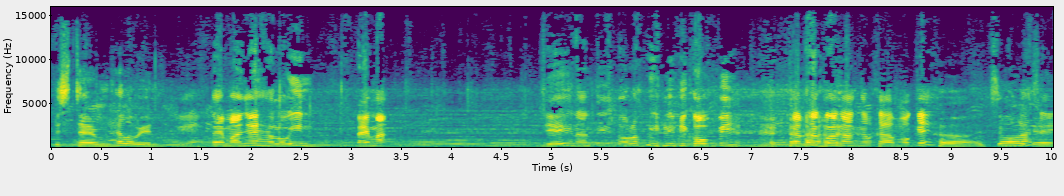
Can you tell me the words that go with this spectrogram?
This term Halloween. Oh iya. Temanya Halloween. Tema. Jay nanti tolong ini di kopi karena gua nggak ngerekam, oke? it's Terima okay. kasih.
